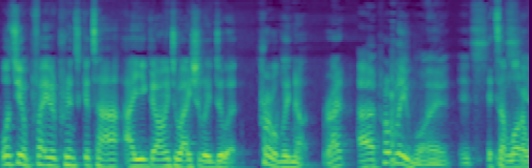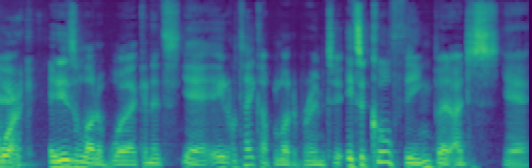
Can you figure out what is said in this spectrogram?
What's your favorite Prince guitar? Are you going to actually do it? Probably not, right? I probably won't. It's It's a lot of work. It is a lot of work, and it's yeah, it'll take up a lot of room too. It's a cool thing, but I just yeah,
